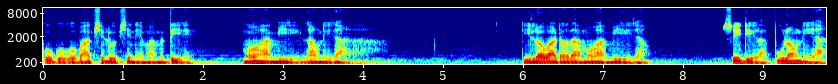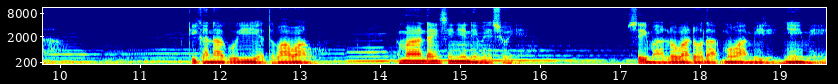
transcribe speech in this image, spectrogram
ကိုကိုကိုဘာဖြစ်လို့ဖြစ်နေမှမသိတဲ့မောဟမီးတွေလောင်နေကြတာဒီလောဘဒေါသမောဟမီးတွေကြောင့်စိတ်တွေကပူလောင်နေရတာဒီခန္ဓာကိုယ်ကြီးရဲ့သဘာဝကို အမှန်တိုင်းဆင်ခြင်နေမယ်ဆိုရင်စိတ်မှာလောဘဒေါသမောဟမီးတွေငြိမ့်မယ်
